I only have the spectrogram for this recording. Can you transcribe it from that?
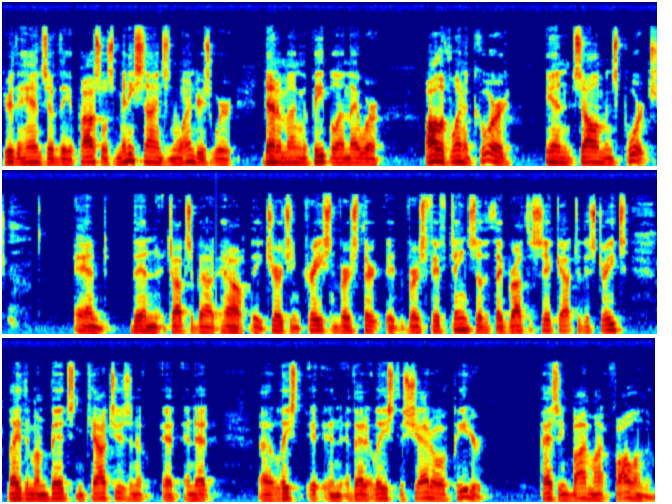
Through the hands of the apostles, many signs and wonders were done among the people, and they were all of one accord in Solomon's porch. And then it talks about how the church increased in verse thir- eh, verse 15 so that they brought the sick out to the streets laid them on beds and couches and at and at uh, least and that at least the shadow of peter passing by might fall on them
